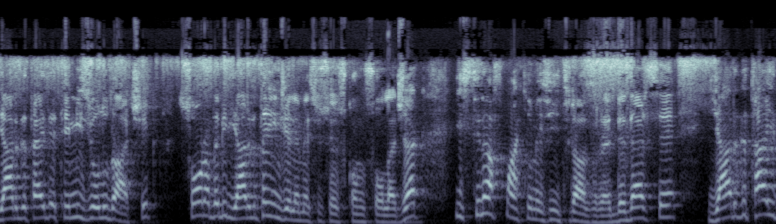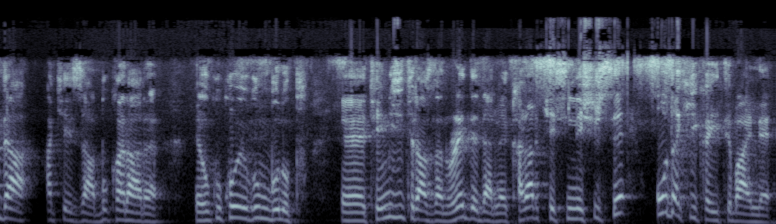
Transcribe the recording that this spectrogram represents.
Yargıtay'da temiz yolu da açık. Sonra da bir Yargıtay incelemesi söz konusu olacak. İstinaf Mahkemesi itirazı reddederse Yargıtay da hakeza bu kararı e, hukuka uygun bulup e, temiz itirazlarını reddeder ve karar kesinleşirse o dakika itibariyle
